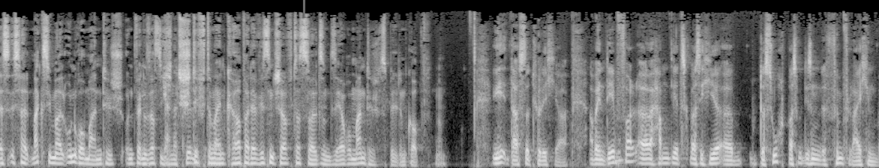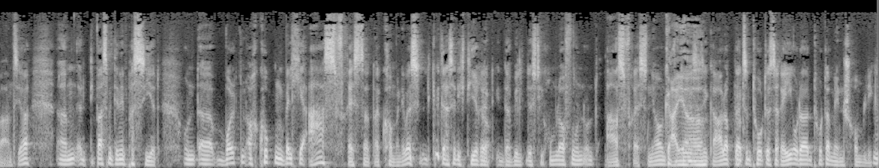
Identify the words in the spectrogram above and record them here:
es ist halt maximal unromantisch. Und wenn du sagst, ich Ja, stifte meinen Körper der Wissenschaft, hast du halt so ein sehr romantisches Bild im Kopf. Ne? Nee, Das natürlich ja. Aber in dem Fall äh, haben die jetzt quasi hier äh, untersucht, was mit diesen fünf Leichen waren, ja, ähm, was mit denen passiert und äh, wollten auch gucken, welche Aasfresser da kommen. Ja, es gibt tatsächlich Tiere in der Wildnis, die rumlaufen und, und Aas fressen, ja. Und Geier. es ist egal, ob da jetzt ein totes Reh oder ein toter Mensch rumliegt.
